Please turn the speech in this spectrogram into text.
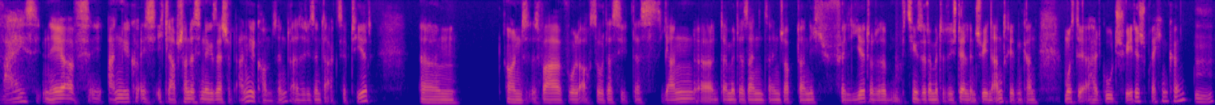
Weiß, ich- nee, auf- angeko- ich, ich glaube schon, dass sie in der Gesellschaft angekommen sind. Also die sind da akzeptiert. Ähm, und es war wohl auch so, dass sie, dass Jan, äh, damit er seinen, seinen Job da nicht verliert oder beziehungsweise damit er die Stelle in Schweden antreten kann, musste er halt gut Schwedisch sprechen können. Mhm.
